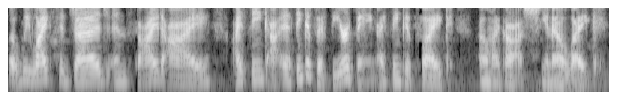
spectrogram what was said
but we like to judge and side eye. I think i think it's a fear thing. I think it's like oh my gosh you know like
